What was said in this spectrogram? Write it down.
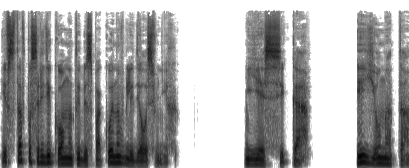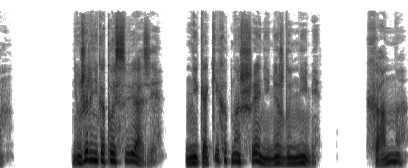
и, встав посреди комнаты, беспокойно вгляделась в них. Ессика и Юнатан. Неужели никакой связи, никаких отношений между ними? Ханна?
